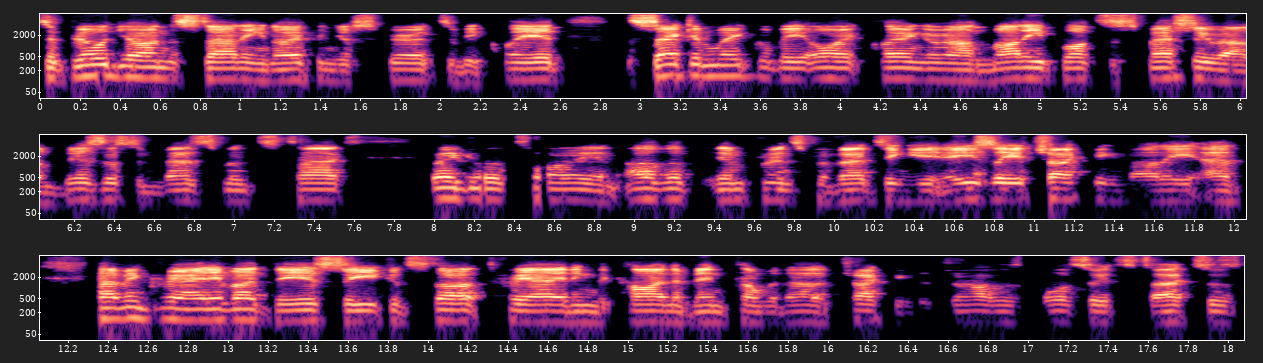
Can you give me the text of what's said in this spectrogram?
to build your understanding and open your spirit to be cleared. The second week will be auric clearing around money blocks, especially around business, investments, tax, regulatory and other imprints preventing you easily attracting money and having creative ideas so you can start creating the kind of income without attracting the dramas, lawsuits, taxes,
